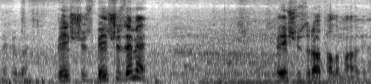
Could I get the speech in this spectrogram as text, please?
Ne kadar? 500 500 değil mi? 500 lira atalım abi ya.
